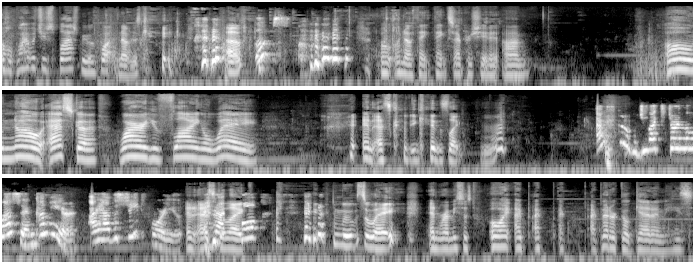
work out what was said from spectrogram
Oh, why would you splash me with what? No, I'm just kidding. um, Oops. oh, oh no, thank, thanks. I appreciate it. Um. Oh no, Eska, why are you flying away? And Eska begins like? Esther, would you like to join the lesson? Come here. I have a seat for you. and And Eska like pull- moves away, and Remy says, "Oh, I, I, I, I, I better go get him. He's,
